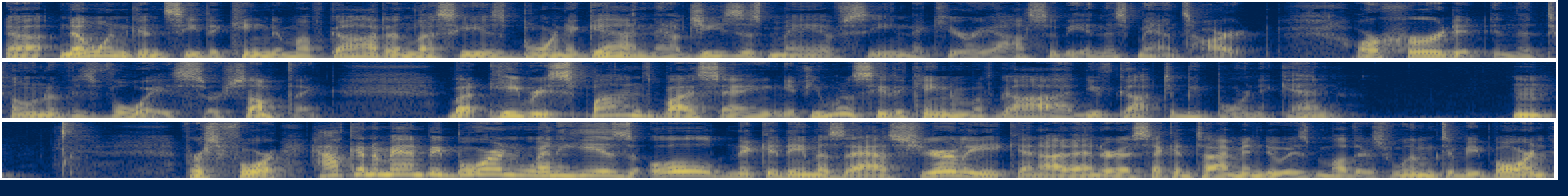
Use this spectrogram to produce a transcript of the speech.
Uh, no one can see the kingdom of God unless he is born again. Now, Jesus may have seen the curiosity in this man's heart or heard it in the tone of his voice or something. But he responds by saying, if you want to see the kingdom of God, you've got to be born again. Hmm. Verse 4 How can a man be born when he is old? Nicodemus asked. Surely he cannot enter a second time into his mother's womb to be born.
